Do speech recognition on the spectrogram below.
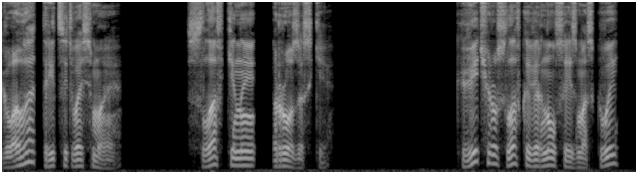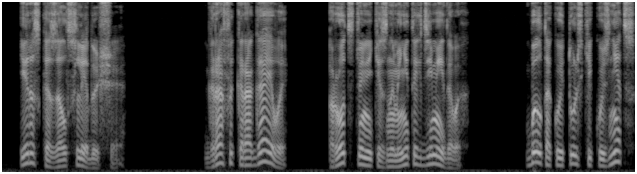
Глава 38. Славкины розыски. К вечеру Славка вернулся из Москвы и рассказал следующее. Графы Карагаевы — родственники знаменитых Демидовых. Был такой тульский кузнец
